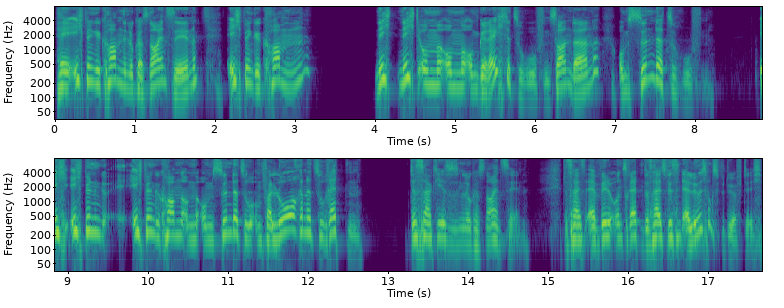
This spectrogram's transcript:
hey, ich bin gekommen in Lukas 19, ich bin gekommen, nicht, nicht um, um, um Gerechte zu rufen, sondern um Sünder zu rufen. Ich, ich, bin, ich bin gekommen, um, um Sünder zu, um Verlorene zu retten. Das sagt Jesus in Lukas 19. Das heißt, er will uns retten. Das heißt, wir sind erlösungsbedürftig.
